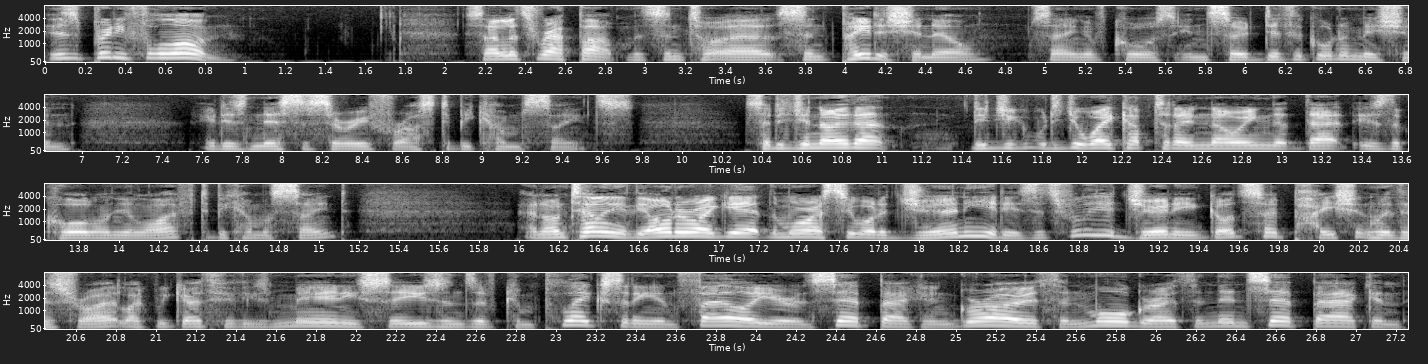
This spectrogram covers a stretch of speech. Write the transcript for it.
this is pretty full on. So let's wrap up with St. Uh, St. Peter Chanel saying, of course, in so difficult a mission, it is necessary for us to become saints. So did you know that? Did you did you wake up today knowing that that is the call on your life to become a saint? And I'm telling you, the older I get, the more I see what a journey it is. It's really a journey. God's so patient with us, right? Like we go through these many seasons of complexity and failure and setback and growth and more growth and then setback and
